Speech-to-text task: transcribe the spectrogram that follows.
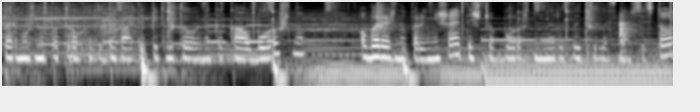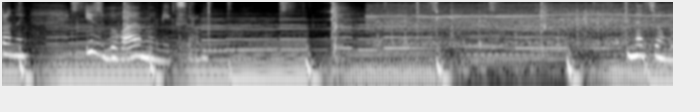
Тепер можна потрохи додавати підготовлене какао-борошно. Обережно перемішайте, щоб борошно не розлетілось на всі сторони, і взбиваємо міксером. На цьому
